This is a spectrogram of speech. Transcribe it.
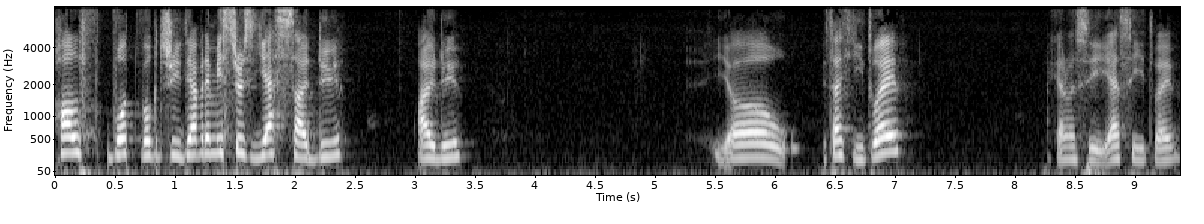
Half, what, what, do you have any misters? Yes, I do. I do. Yo, is that Heatwave? I can't even see. Yes, Heatwave.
